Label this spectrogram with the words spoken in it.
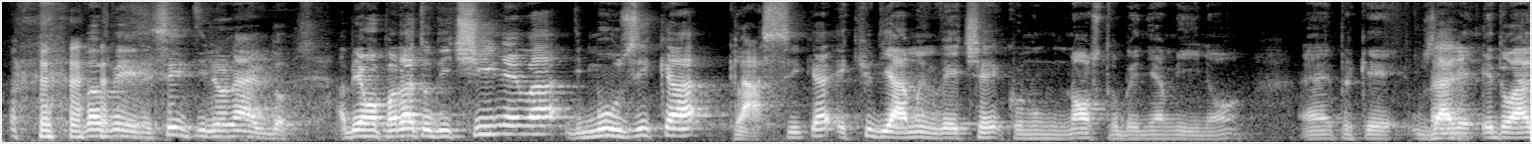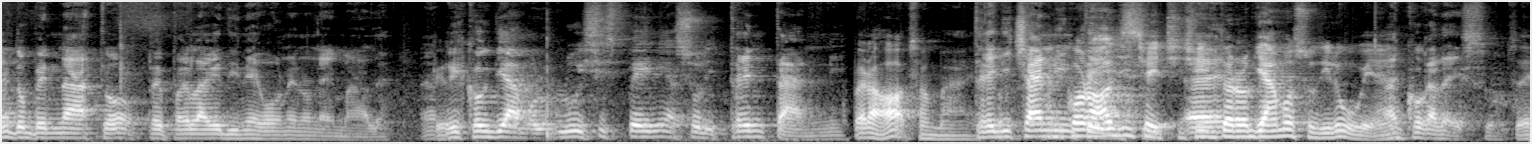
Va bene, senti Leonardo, abbiamo parlato di cinema, di musica classica e chiudiamo invece con un nostro beniamino, eh, perché usare Edoardo Bennato per parlare di Nerone non è male. Eh. Ricordiamolo, lui si spegne a soli 30 anni, Però, insomma, 13 anni ancora intensi, oggi ci, ci eh. interroghiamo su di lui. eh. ancora adesso. Sì.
